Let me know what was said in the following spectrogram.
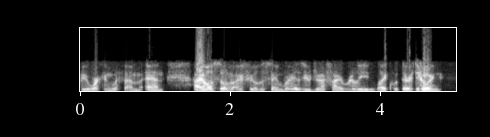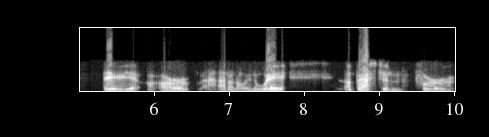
be working with them, and I also I feel the same way as you, Jeff. I really like what they're doing. They are, I don't know, in a way, a bastion for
